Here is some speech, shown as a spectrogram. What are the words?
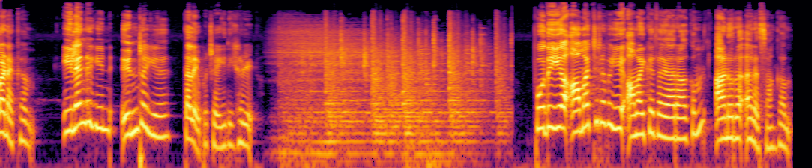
வணக்கம். இலங்கையின் இன்றைய தலைப்புச் செய்திகள். புதிய அமைச்சரவையை அமைக்க தயாராகும் அனுர அரசாங்கம்.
